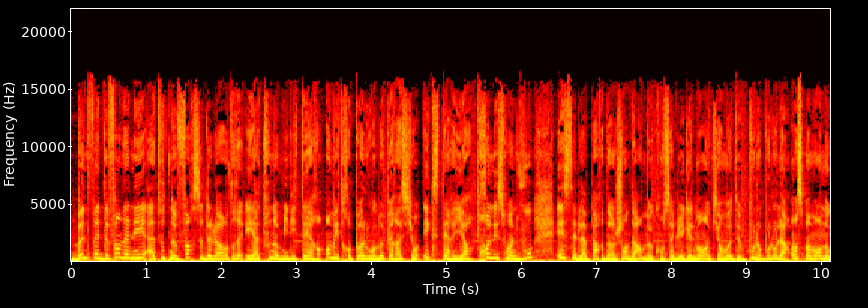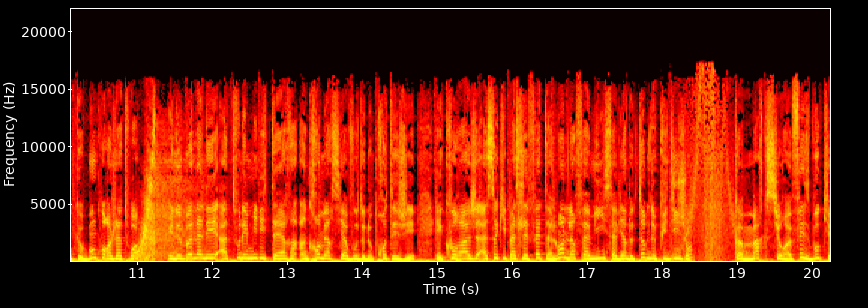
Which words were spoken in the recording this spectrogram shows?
Bonne fête de fin d'année à toutes nos forces de l'ordre et à tous nos militaires en métropole ou en opération extérieure. Prenez soin de vous. Et c'est de la part d'un gendarme qu'on salue également, hein, qui est en mode boulot boulot là en ce moment. Donc bon courage à toi. Une bonne année à tous les militaires. Un grand merci à vous de nous protéger. Et courage à ceux qui passent les fêtes loin de leur famille. Ça vient de Tom depuis Dijon comme Marc sur euh, Facebook.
